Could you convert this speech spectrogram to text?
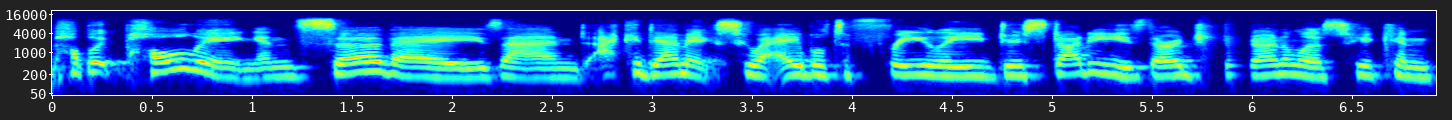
public polling and surveys and academics who are able to freely do studies. There are journalists who can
